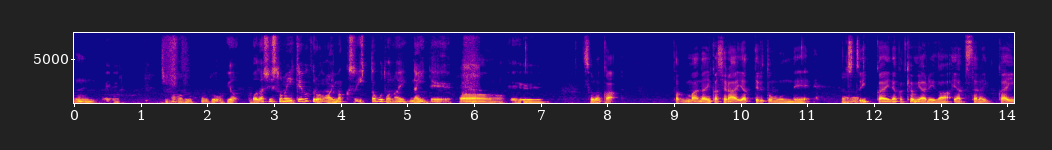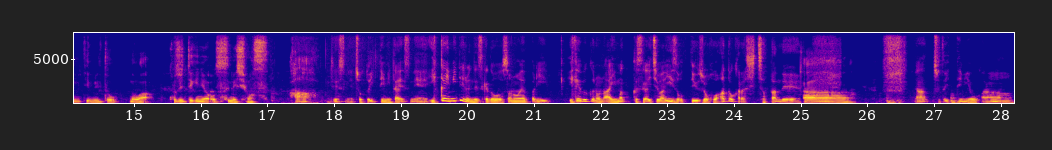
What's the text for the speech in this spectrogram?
うん。えーなるほど。いや、私、その池袋の IMAX 行ったことない、ないんで、ああ、えー、そうなんか、多分まあ何かしらやってると思うんで、ちょっと一回なんか興味ある映画やってたら一回見てみるとのは、個人的にはお勧めします。ああ、ですね。ちょっと行ってみたいですね。一回見てるんですけど、そのやっぱり池袋の IMAX が一番いいぞっていう情報を後から知っちゃったんで、ああちょっと行ってみようかな。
